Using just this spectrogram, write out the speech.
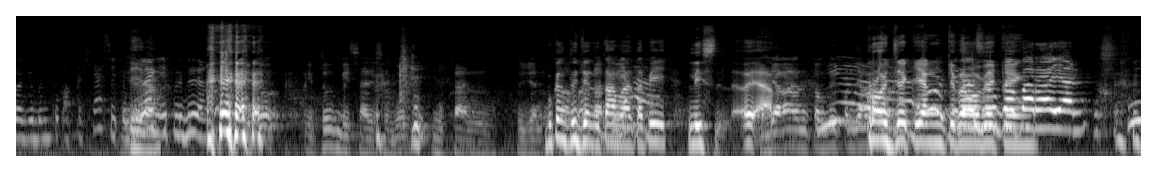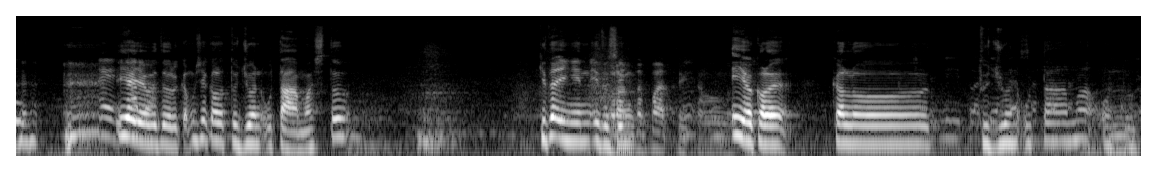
sebagai bentuk apresiasi. Kembali Iya. lagi Ifli bilang. itu itu bisa disebut bukan tujuan bukan tujuan utama Iya. tapi list eh, ah, perjalanan topik Iya. perjalanan project yang kita, mau suka bikin Pak Ryan. Uh. Eh, iya ya betul misalnya kalau tujuan utama itu kita ingin itu sih kurang tepat sih kalau Iya kalau kalau tujuan utama untuk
